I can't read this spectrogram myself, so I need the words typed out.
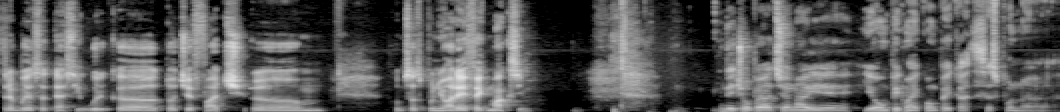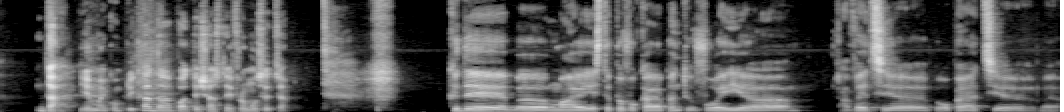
trebuie să te asiguri că tot ce faci, um, cum să spun eu, are efect maxim. Deci operațional e, e un pic mai complicat, să spun. Uh, da, e mai complicat, dar poate și asta e frumusețea. Cât de uh, mare este provocarea pentru voi? Uh, aveți uh, operații uh,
